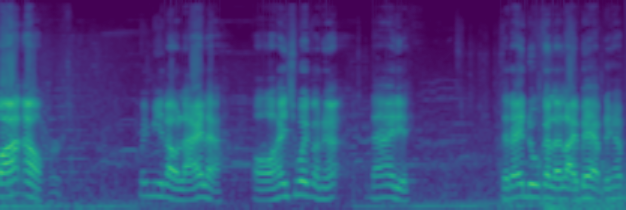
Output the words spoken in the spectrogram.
วะอ้าว Hurt. ไม่มีเหล่าร้ายแหละอ๋อให้ช่วยก่อนนะได้ดิจะได้ดูกันหลาย ๆ แบบนะครับ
